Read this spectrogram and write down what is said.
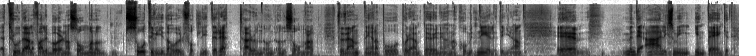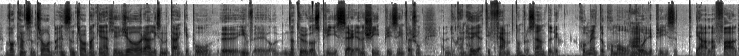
jag trodde i alla fall i början av sommaren och så tillvida har vi fått lite rätt här under, under sommaren att förväntningarna på, på räntehöjningarna har kommit ner lite grann. Eh, men det är liksom in, inte enkelt. Vad kan centralbank, en centralbank egentligen göra liksom med tanke på uh, naturgaspriser, energiprisinflation? Ja, du kan höja till 15 procent och det kommer inte att komma åt Nej. oljepriset i alla fall.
